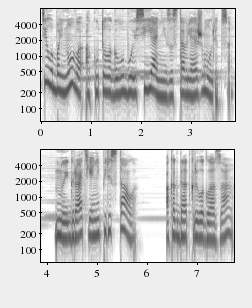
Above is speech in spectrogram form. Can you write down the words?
Тело больного окутало голубое сияние, заставляя жмуриться. Но играть я не перестала. А когда открыла глаза,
